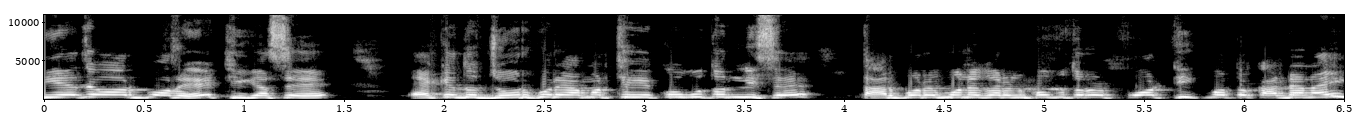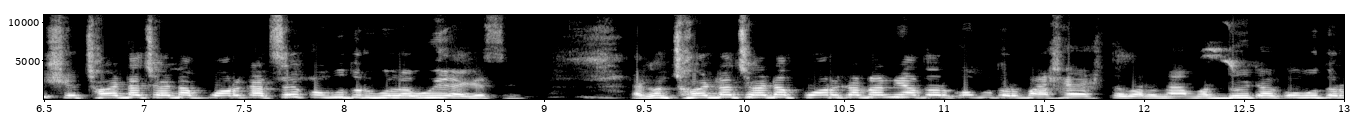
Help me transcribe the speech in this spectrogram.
নিয়ে যাওয়ার পরে, ঠিক আছে, একে তো জোর করে আমার থেকে কবুতর নিছে, তারপরে মনে করেন কবুতরের পর ঠিক মতো কাটা নাই, সে ছয়টা ছয়টা পর কাটছে কবুতরগুলা উইরা গেছে। এখন ছয়টা ছয়টা পর কাটা নিয়ে তো আর কবুতর বাসায় আসতে পারে না। আমার দুইটা কবুতর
